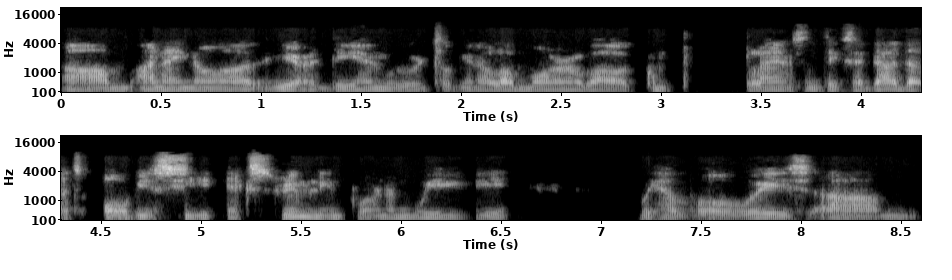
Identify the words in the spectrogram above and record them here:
Um, and I know here at the end we were talking a lot more about compliance and things like that. That's obviously extremely important. We we have always um,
